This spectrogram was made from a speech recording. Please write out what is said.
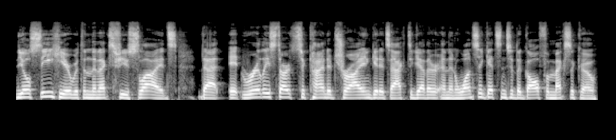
you'll see here within the next few slides that it really starts to kind of try and get its act together. And then once it gets into the Gulf of Mexico,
